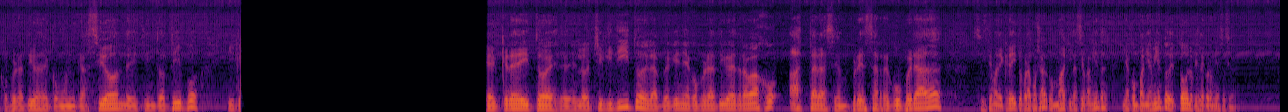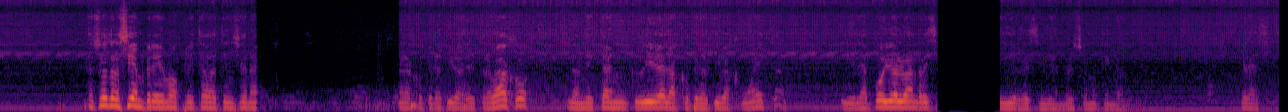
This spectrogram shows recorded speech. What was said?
cooperativas de comunicación de distinto tipo, y que el crédito es desde lo chiquitito, de la pequeña cooperativa de trabajo, hasta las empresas recuperadas, sistema de crédito para apoyar con máquinas y herramientas y acompañamiento de todo lo que es la economía. Nosotros siempre hemos prestado atención a a las cooperativas de trabajo, donde están incluidas las cooperativas como esta, y el apoyo lo han recibido y recibiendo, eso no tengo duda. Gracias.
